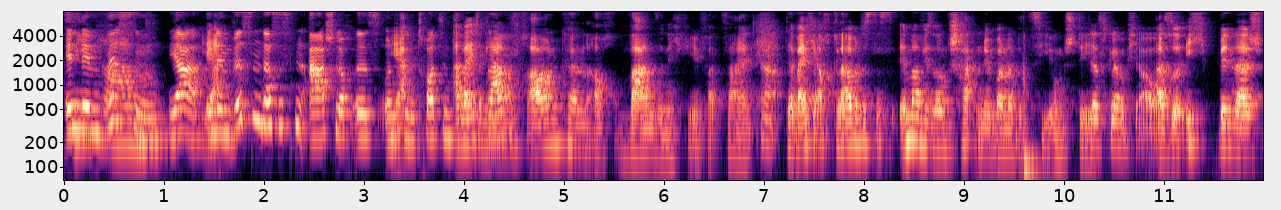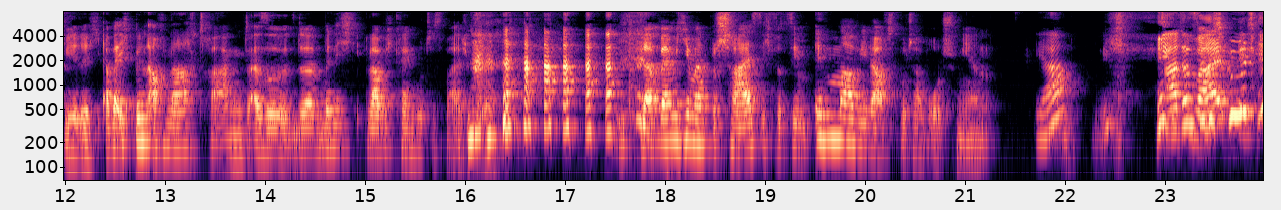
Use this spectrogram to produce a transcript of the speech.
in dem haben. Wissen, ja, in Ja. dem Wissen, dass es ein Arschloch ist und Ja. ihn trotzdem Aber ich glaube, Frauen können auch wahnsinnig viel verzeihen. Ja. Dabei ich auch glaube, dass das immer wie so ein Schatten über eine Beziehung steht. Das glaube ich auch. also ich bin da schwierig, aber ich bin auch nachtragend. Also da bin ich, glaube ich, kein gutes Beispiel. ich glaube, wenn mich jemand bescheißt, ich würde es ihm immer wieder aufs Butterbrot schmieren. ja? Ich, Ah, das finde ich weiß,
